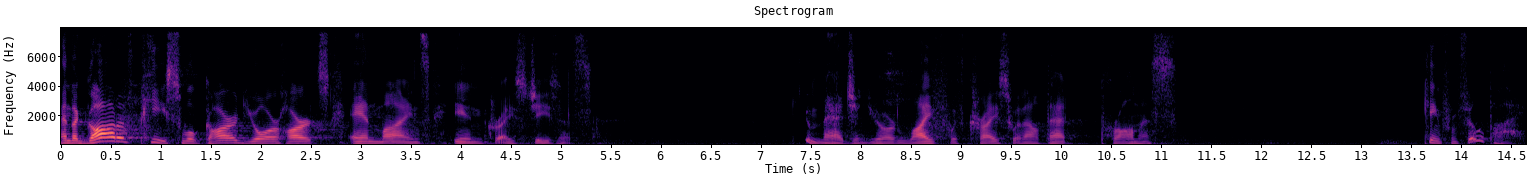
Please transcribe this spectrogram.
and the God of peace will guard your hearts and minds in Christ Jesus. Can you imagine your life with Christ without that promise? Came from Philippi.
